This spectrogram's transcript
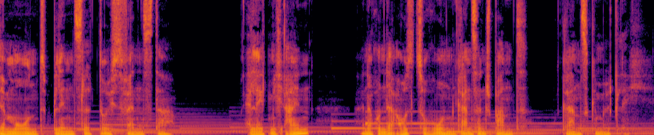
Der Mond blinzelt durchs Fenster. Er lädt mich ein, eine Runde auszuruhen, ganz entspannt, ganz gemütlich.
